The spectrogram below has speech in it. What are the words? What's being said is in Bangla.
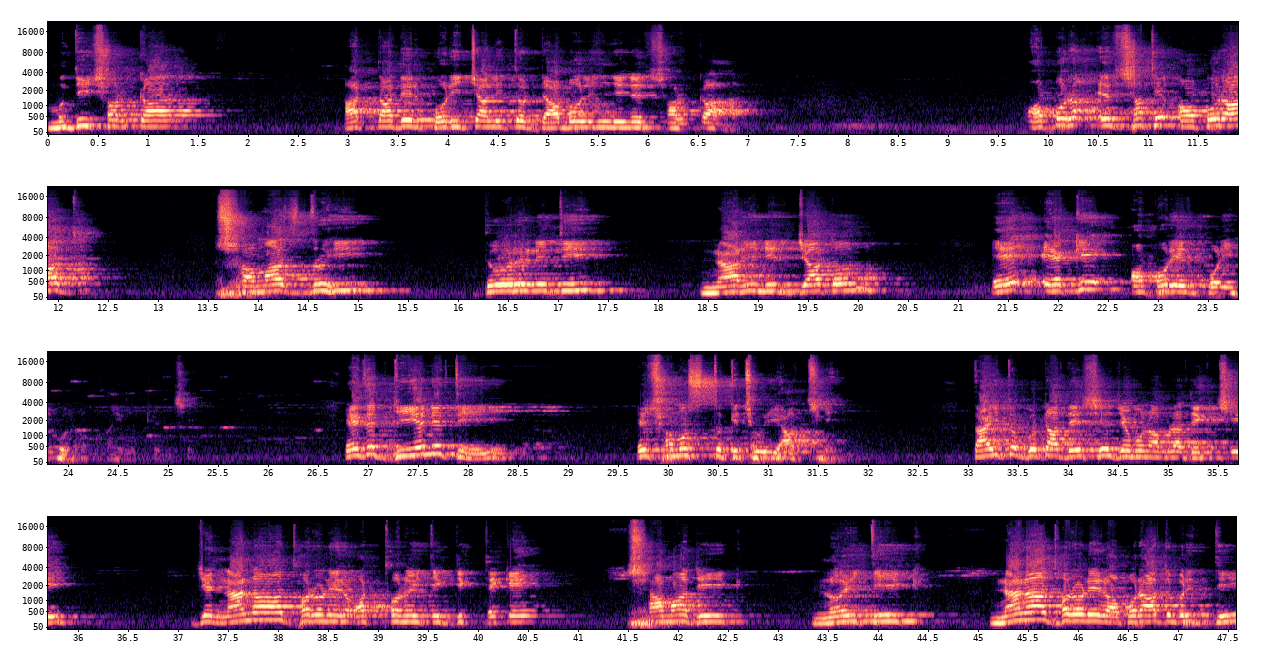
মোদী সরকার আর তাদের পরিচালিত ডাবল ইঞ্জিনের সরকার। অপরা, এর সাথে অপরাধ, সমাজদ্রোহী, দুর্নীতি, নারী নির্যাতন, এ একে অপরের পরিপূরক হয়ে উঠেছে। এদের ডিএনএতেই এই সমস্ত কিছুই আছে। তাই তো গোটা দেশে যেমন আমরা দেখছি যে নানা ধরনের অর্থনৈতিক দিক থেকে সামাজিক, নৈতিক, নানা ধরনের অপরাধ বৃদ্ধি,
